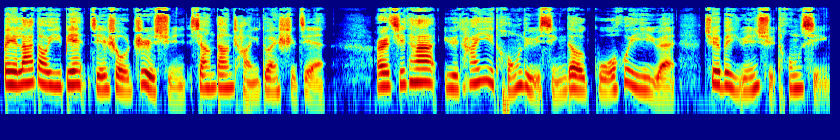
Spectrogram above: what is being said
被拉到一边接受质询，相当长一段时间，而其他与他一同旅行的国会议员却被允许通行。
